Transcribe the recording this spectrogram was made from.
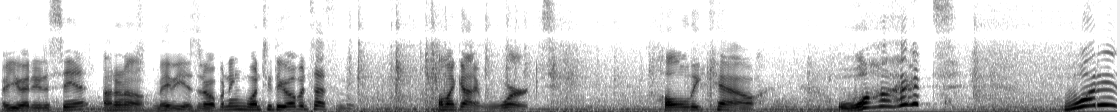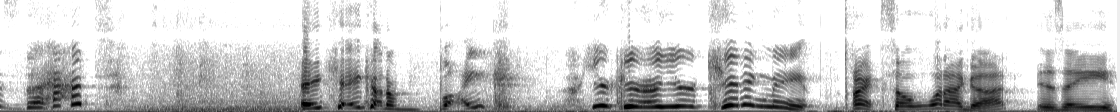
Are you ready to see it? I don't know, maybe. Is it opening? One, two, three, open sesame. Oh my God, it worked. Holy cow. What? What is that? AK got a bike? You're, you're kidding me. All right, so what I got is a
